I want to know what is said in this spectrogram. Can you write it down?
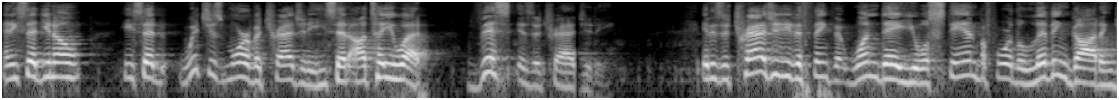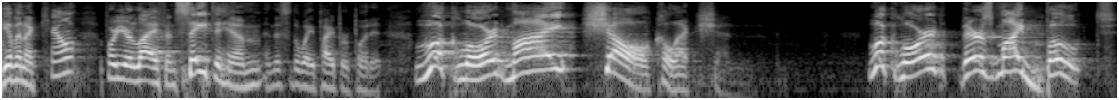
And he said, You know, he said, Which is more of a tragedy? He said, I'll tell you what, this is a tragedy. It is a tragedy to think that one day you will stand before the living God and give an account for your life and say to him, and this is the way Piper put it Look, Lord, my shell collection. Look, Lord, there's my boat,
